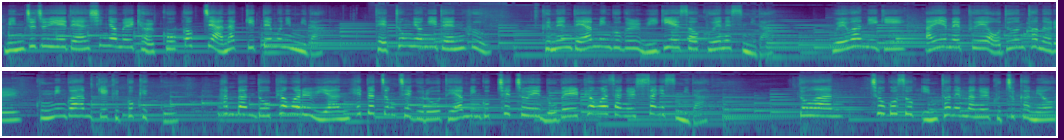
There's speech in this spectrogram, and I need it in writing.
민주주의에 대한 신념을 결코 꺾지 않았기 때문입니다. 대통령이 된 후, 그는 대한민국을 위기에서 구해냈습니다. 외환위기, IMF의 어두운 터널을 국민과 함께 극복했고, 한반도 평화를 위한 햇볕 정책으로 대한민국 최초의 노벨 평화상을 수상했습니다. 또한 초고속 인터넷망을 구축하며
